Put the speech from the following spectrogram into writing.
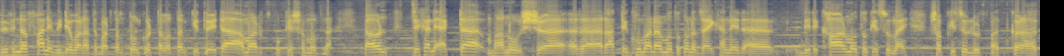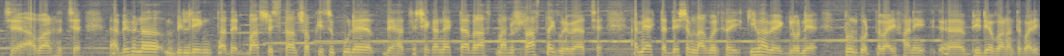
বিভিন্ন ফানি ভিডিও বানাতে পারতাম টোল করতে পারতাম, কিন্তু এটা আমার পক্ষে সম্ভব না। কারণ যেখানে একটা মানুষ রাতে ঘুমানোর মতো কোনো জায়গানের দিনে খাওয়ার মতো কিছু নাই সব কিছু লুটপাট করা হচ্ছে, আবার হচ্ছে বিভিন্ন বিল্ডিং তাদের বাসস্থান সব কিছু পুড়ে দেওয়া হচ্ছে সেখানে একটা মানুষ রাস্তায় ঘুরে বেড়াচ্ছে। আমি একটা দেশের নাগরিক হয়ে কীভাবে এগুলো নিয়ে টোল করতে পারি ফানি ভিডিও বানাতে পারি?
